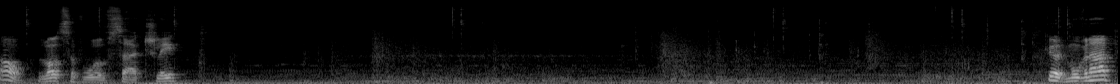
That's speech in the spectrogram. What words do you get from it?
Oh, lots of wolves actually. Good, moving up.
